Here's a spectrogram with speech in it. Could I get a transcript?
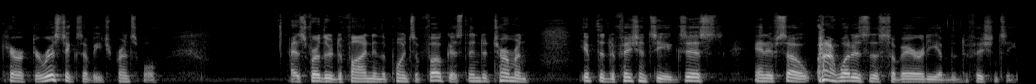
characteristics of each principle as further defined in the points of focus, then determine if the deficiency exists, and if so, what is the severity of the deficiency.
